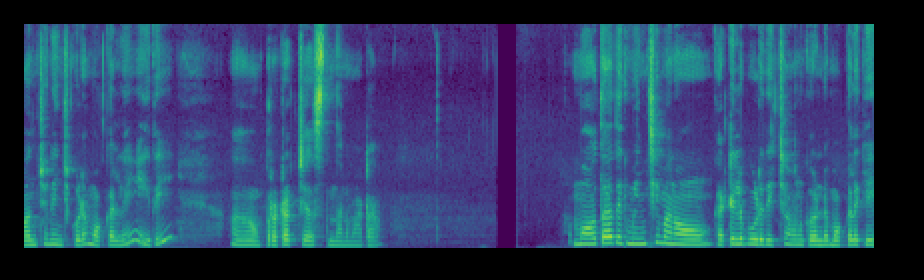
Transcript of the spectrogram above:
మంచు నుంచి కూడా మొక్కల్ని ఇది ప్రొటెక్ట్ చేస్తుందనమాట మోతాదుకు మోతాదుకి మించి మనం కట్టెల బూడిద ఇచ్చామనుకోండి మొక్కలకి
